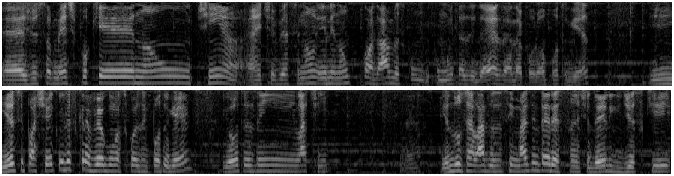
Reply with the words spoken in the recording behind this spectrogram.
é, justamente porque não tinha, a gente vê assim, não, ele não concordava com, com muitas ideias né, da coroa portuguesa. E esse Pacheco ele escreveu algumas coisas em português e outras em latim. E um dos relatos assim, mais interessantes dele diz que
